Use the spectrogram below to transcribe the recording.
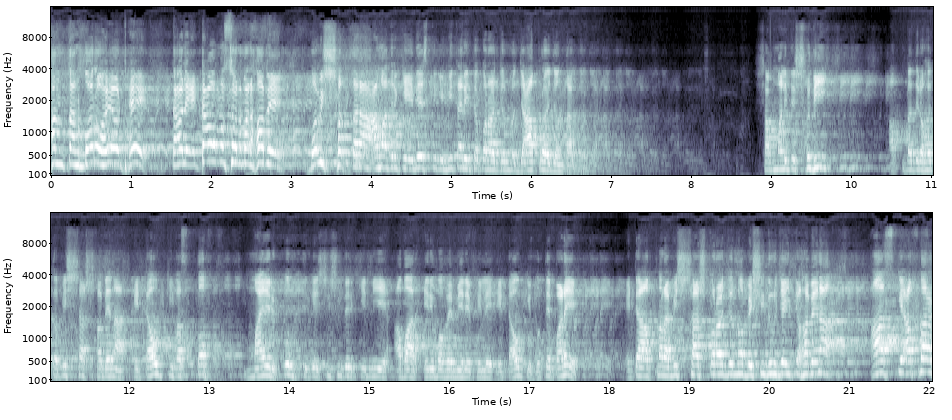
সন্তান বড় হয়ে ওঠে, তাহলে এটাও মুসলমান হবে। ভবিষ্যৎ তারা আমাদেরকে এদেশ থেকে বিতাড়িত করার জন্য যা প্রয়োজন তা করবে। সম্মানিত সুধী আপনাদের হয়তো বিশ্বাস হবে না, এটাও কি বাস্তব? মায়ের কোল থেকে শিশুদেরকে নিয়ে আবার এরভাবে মেরে ফেলে এটাও কি হতে পারে? এটা আপনারা বিশ্বাস করার জন্য বেশি দূর যাইতে হবে না। আজকে আপনারা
